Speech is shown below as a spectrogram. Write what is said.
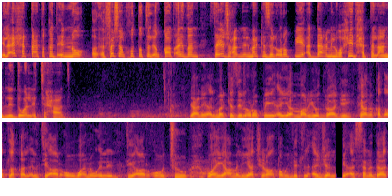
إلى أي حد تعتقد إنه فشل خطة الإنقاذ أيضا سيجعل من المركز الأوروبي الداعم الوحيد حتى الآن لدول الاتحاد؟ يعني المركزي الأوروبي أيام ماريو دراغي كان قد أطلق LTRO 1 و LTRO 2 وهي عمليات شراء طويلة الأجل للسندات.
